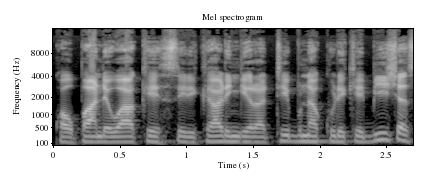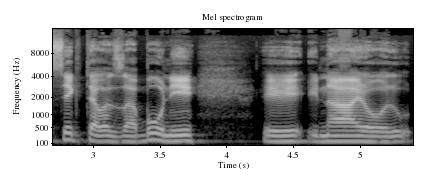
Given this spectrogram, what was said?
Kwa upande wake serikali ingeratibu na kurekebisha sekta ya zabuni e, inayo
